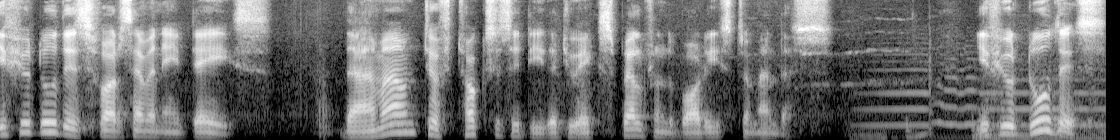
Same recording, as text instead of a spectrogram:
If you do this for seven, eight days, the amount of toxicity that you expel from the body is tremendous. If you do this,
